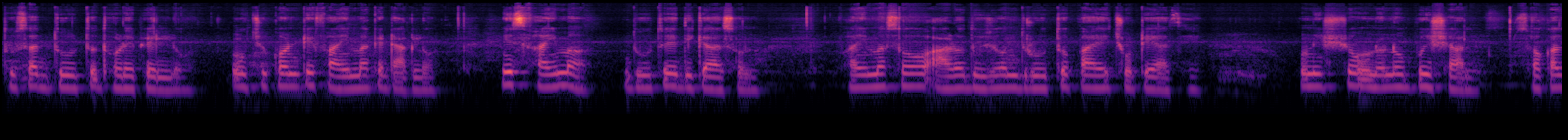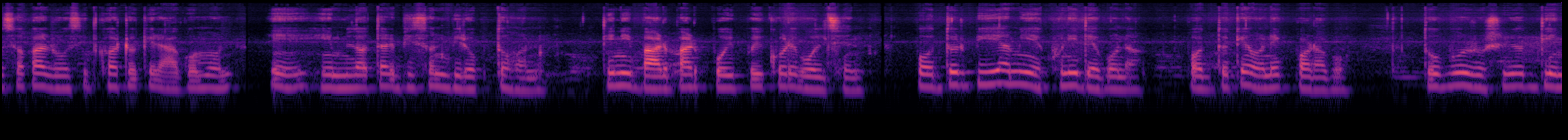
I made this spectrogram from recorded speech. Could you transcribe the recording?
তুষার দ্রুত ধরে ফেলল, উঁচু কণ্ঠে ফাইমাকে ডাকল, মিস ফাইমা দ্রুত এদিকে আসুন। ফাইমা সহ আরও দুজন দ্রুত পায়ে ছুটে আসে। উনিশশো উননব্বই সাল, সকাল সকাল রশিদ ঘটকের আগমন এ হেমলতার ভীষণ বিরক্ত হন। তিনি বারবার পই পই করে বলছেন, পদ্মর বিয়ে আমি এখনই দেব না, পদ্মকে অনেক পড়াবো। তবুও রশিদুদ্দিন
